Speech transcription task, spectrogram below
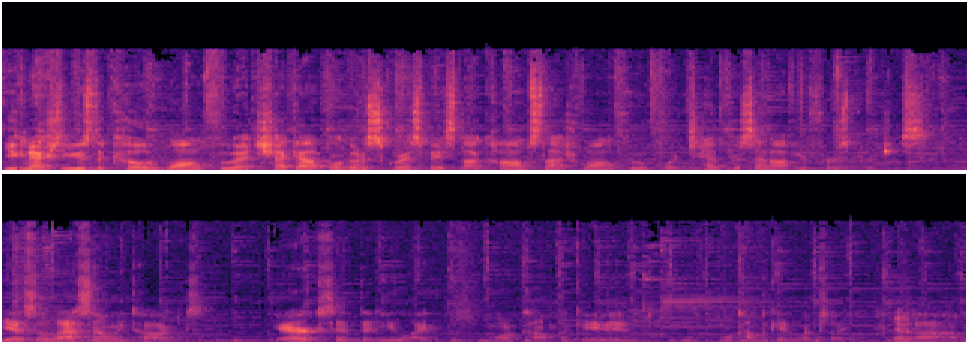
You can actually use the code WongFu at checkout or go to squarespace.com slash WongFu for 10% off your first purchase. Yeah, so last time we talked, Eric said that he liked more complicated, more complicated website, And- um,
